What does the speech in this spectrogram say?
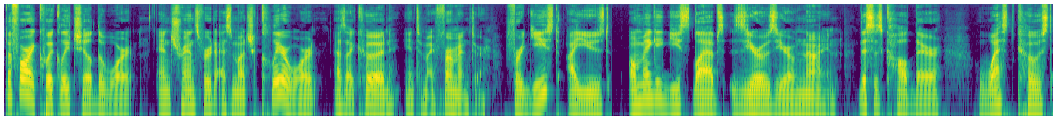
before I quickly chilled the wort and transferred as much clear wort as I could into my fermenter. For yeast, I used Omega Yeast Labs 009. This is called their West Coast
